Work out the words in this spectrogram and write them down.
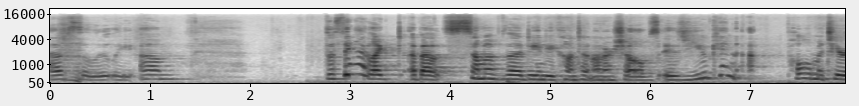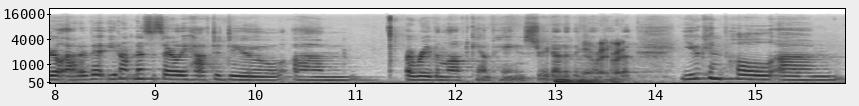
Absolutely. Um, the thing I liked about some of the D&D content on our shelves is you can pull material out of it. You don't necessarily have to do um, a Ravenloft campaign straight out of the Mm, yeah, campaign right. book. You can pull um,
